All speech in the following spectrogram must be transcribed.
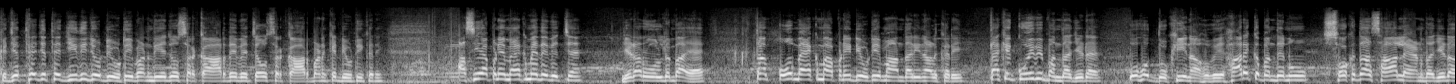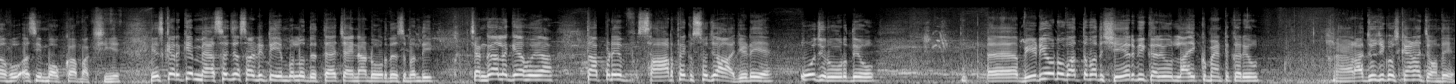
ਕਿ ਜਿੱਥੇ ਜਿੱਥੇ ਜਿਹਦੀ ਜੋ ਡਿਊਟੀ ਬਣਦੀ ਹੈ ਜੋ ਸਰਕਾਰ ਦੇ ਵਿੱਚ ਹੈ ਉਹ ਸਰਕਾਰ ਬਣ ਕੇ ਡਿਊਟੀ ਕਰੇ। ਅਸੀਂ ਆਪਣੇ ਮਹਿਕਮੇ ਦੇ ਵਿੱਚ ਹੈ ਜਿਹੜਾ ਰੋਲ ਨਿਭਾਇਆ ਹੈ, ਤਾਂ ਉਹ ਮਹਿਕਮਾ ਆਪਣੀ ਡਿਊਟੀ ਇਮਾਨਦਾਰੀ ਨਾਲ ਕਰੇ ਤਾਂ ਕਿ ਕੋਈ ਵੀ ਬੰਦਾ ਜਿਹੜਾ ਉਹ ਦੁਖੀ ਨਾ ਹੋਵੇ। ਹਰ ਇੱਕ ਬੰਦੇ ਨੂੰ ਸੁੱਖ ਦਾ ਸਾਹ ਲੈਣ ਦਾ ਜਿਹੜਾ ਉਹ ਅਸੀਂ ਮੌਕਾ ਬਖਸ਼ੀਏ। ਇਸ ਕਰਕੇ ਮੈਸੇਜ ਸਾਡੀ ਟੀਮ ਵੱਲੋਂ ਦਿੱਤਾ ਹੈ ਚਾਈਨਾ ਡੋਰ ਦੇ ਸੰਬੰਧੀ। ਚੰਗਾ ਲੱਗਿਆ ਹੋਇਆ ਤਾਂ ਆਪਣੇ ਸਾਰਥਕ ਸੁਝਾਅ ਜਿਹੜੇ ਹੈ, ਉਹ ਜ਼ਰੂਰ ਦਿਓ। ਵੀਡੀਓ ਨੂੰ ਵੱਧ ਤੋਂ ਵੱਧ ਸ਼ੇਅਰ ਵੀ ਕਰਿਓ, ਲਾਈਕ ਕਮੈਂਟ ਕਰਿਓ। ਰਾਜੂ ਜੀ ਕੁਝ ਕਹਿਣਾ ਚਾਹੁੰਦੇ?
